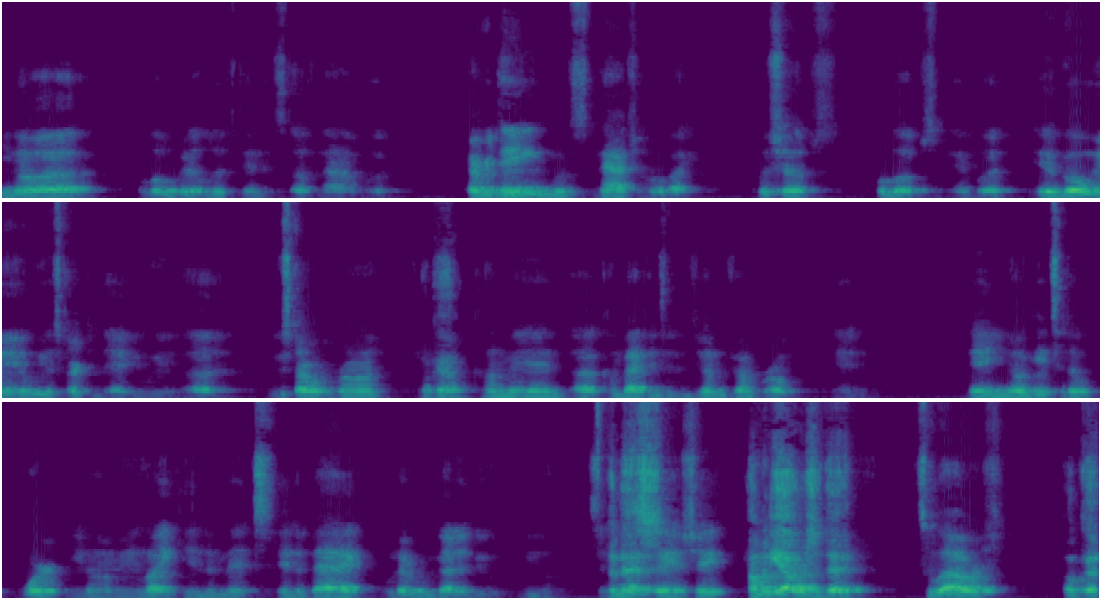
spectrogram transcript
you know, uh, a little bit of lifting and stuff now, but everything was natural, like push ups, pull ups, and but it'll go in. We'll start the day. We uh, we start with a run. Okay. Come in, uh, come back into the gym, jump rope, and then you know get to the work. You know what I mean? Like in the mix, in the bag, whatever we got to do. You know, And that's- stay in shape. How many hours a day? Two hours. Okay.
